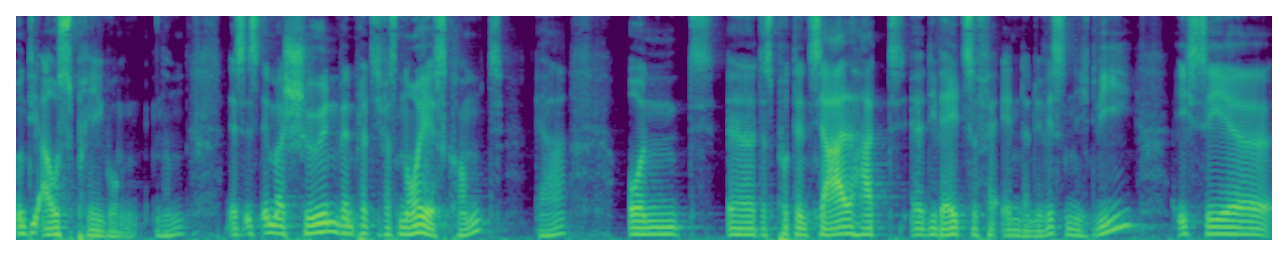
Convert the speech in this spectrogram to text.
und die Ausprägung. Ne? Es ist immer schön, wenn plötzlich was Neues kommt, ja, und äh, das Potenzial hat, äh, die Welt zu verändern. Wir wissen nicht wie. Ich sehe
